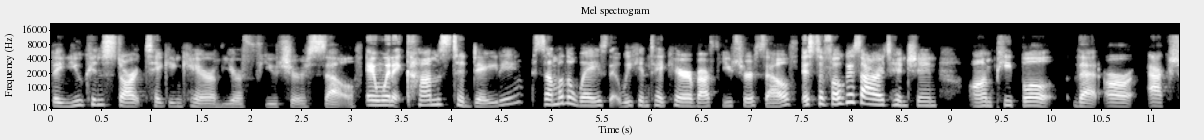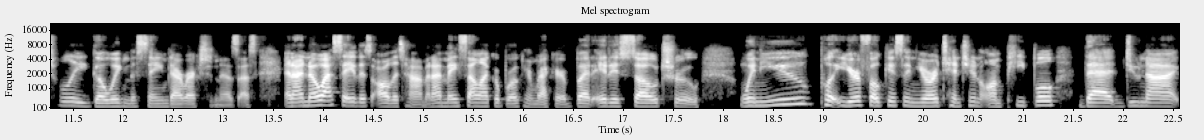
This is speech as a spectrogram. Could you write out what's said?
that you can start taking care of your future self. And when it comes to dating, some of the ways that we can take care of our future self is to focus our attention on people that are actually going the same direction as us. And I know I say this all the time, and I may sound like a broken record, but it is so true. When you put your focus and your attention on people that do not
